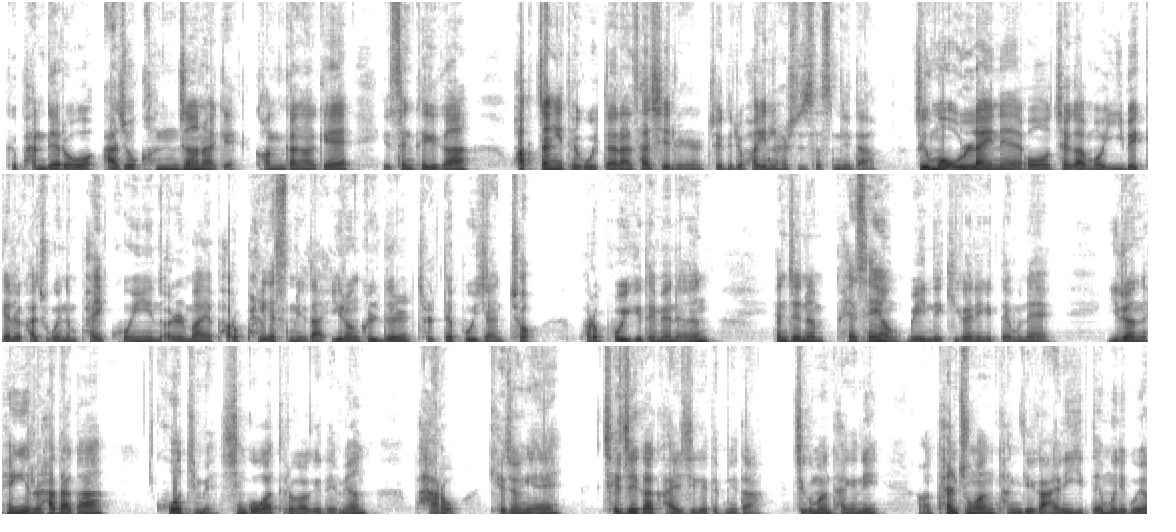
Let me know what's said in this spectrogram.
그 반대로 아주 건전하게 건강하게 이 생태계가 확장이 되고 있다는 사실을 저희들이 확인을 할 수 있었습니다. 지금 뭐 온라인에 어 제가 뭐 200개를 가지고 있는 파이코인 얼마에 바로 팔겠습니다. 이런 글들 절대 보이지 않죠. 바로 보이게 되면은 현재는 폐쇄형 메인넷 기간이기 때문에 이런 행위를 하다가 코어팀에 신고가 들어가게 되면 바로 계정에 제재가 가해지게 됩니다. 지금은 당연히 어, 탈중앙 단계가 아니기 때문이고요.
